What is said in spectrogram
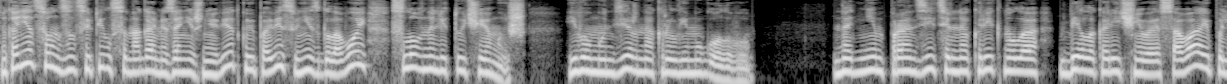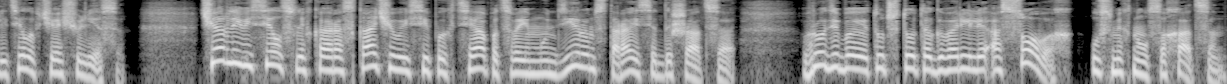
Наконец он зацепился ногами за нижнюю ветку и повис вниз головой, словно летучая мышь. Его мундир накрыл ему голову. Над ним пронзительно крикнула бело-коричневая сова и полетела в чащу леса. Чарли висел, слегка раскачиваясь и пыхтя под своим мундиром, стараясь отдышаться. «Вроде бы тут что-то говорили о совах», — усмехнулся Хадсон.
